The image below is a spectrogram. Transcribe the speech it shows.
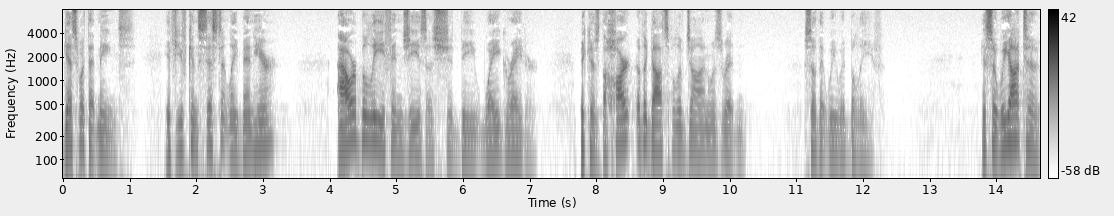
Guess what that means? If you've consistently been here, our belief in Jesus should be way greater because the heart of the Gospel of John was written so that we would believe. And so we ought to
